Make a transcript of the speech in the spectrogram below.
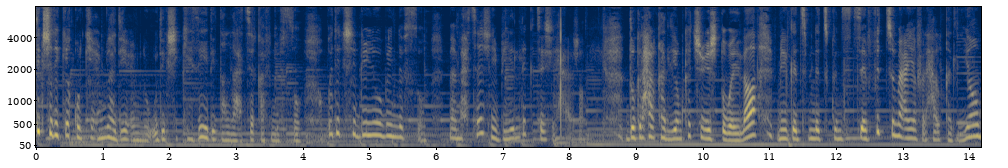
داكشي اللي كيقول كيعملو هادي يعملو وداكشي كيزيد يطلع الثقة في نفسه وداكشي بينو وبين نفسه ما محتاج يبين لك حتى شي حاجة. دوك الحلقة اليوم كتشويش طويلة مي كنتمنى تكون استفدتوا معايا في الحلقة اليوم.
